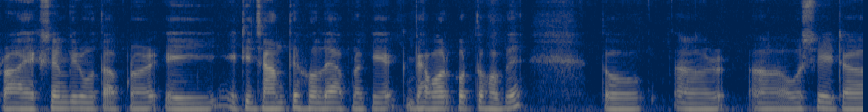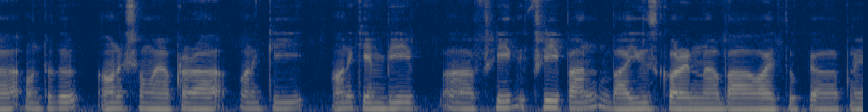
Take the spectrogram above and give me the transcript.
প্রায় একশো এমবির মতো আপনার এই, এটি জানতে হলে আপনাকে ব্যবহার করতে হবে। তো, আর অবশ্যই এটা অন্তত অনেক সময় আপনারা অনেকেই, অনেক এমবি ফ্রি ফ্রি পান বা ইউজ করেন না বা হয়তো আপনি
